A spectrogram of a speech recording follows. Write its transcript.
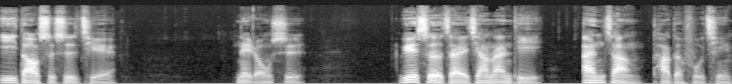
一到十四节内容是约瑟在迦南地安葬他的父亲。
